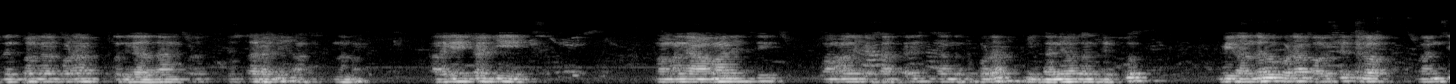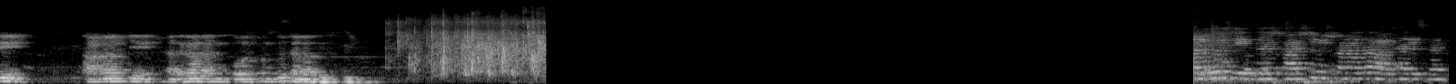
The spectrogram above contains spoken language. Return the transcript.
ప్రిన్సిపల్ గారు కూడా కొద్దిగా దాన్ని కూడా చూస్తారని ఆశిస్తున్నాను. అలాగే ఇక్కడికి మమ్మల్ని ఆహ్వానించి మమ్మల్ని ఇక్కడ సత్కరించినందుకు కూడా మీకు ధన్యవాదాలు చెప్తూ మీరందరూ కూడా భవిష్యత్తులో మంచి స్థానానికి ఎదగాలని కోరుకుంటూ సెలవు తీసుకుంటాం Judge Kashi Vishwanatha Acharya sir,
